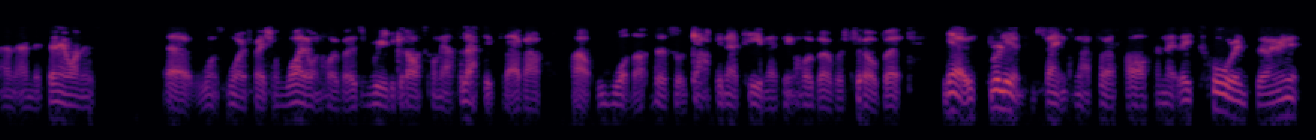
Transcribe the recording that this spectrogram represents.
and, and if anyone is, uh, wants more information on why they want Højbjerg, there's a really good article on the Athletic today about uh, what the, the sort of gap in their team they think Højbjerg would fill. But yeah, it was brilliant from Saints in that first half, and they, they tore into them. I mean, it,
